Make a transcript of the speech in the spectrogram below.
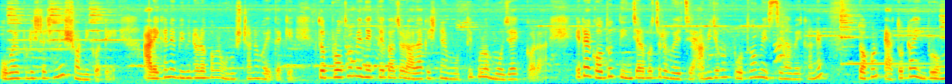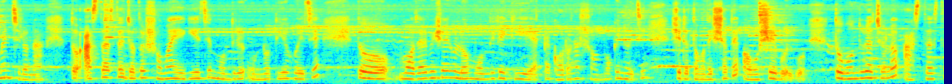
উভয় পুলিশ স্টেশনের সন্নিকটে। আর এখানে বিভিন্ন রকমের অনুষ্ঠানও হয়ে থাকে। তো প্রথমে দেখতে পাচ্ছ রাধাকৃষ্ণের মূর্তি পুরো মোজাইক করা। এটা গত তিন চার বছর হয়েছে। আমি যখন প্রথম এসেছিলাম এখানে, তখন এতটা ইমপ্রুভমেন্ট ছিল না। তো আস্তে আস্তে যত সময় এগিয়েছে, মন্দিরের উন্নতিও হয়েছে। তো মজার বিষয় হলো মন্দিরে গিয়ে একটা ঘটনার সম্মুখীন হয়েছি, সেটা তোমাদের সাথে অবশ্যই বলব। তো বন্ধুরা চলো আস্তে আস্তে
